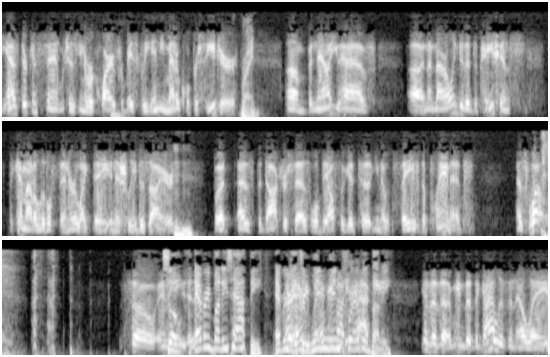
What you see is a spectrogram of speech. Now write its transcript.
He has their consent, which is you know required for basically any medical procedure. Right. Um, but now you have uh, not, not only do the, the patients come out a little thinner like they initially desired, Mhm. but as the doctor says, well, they also get to you know save the planet as well. so and So he- everybody's happy. Every, it's a everybody- win-win for everybody's happy. everybody. Yeah, the, the, I mean, the, the guy lives in L.A.,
